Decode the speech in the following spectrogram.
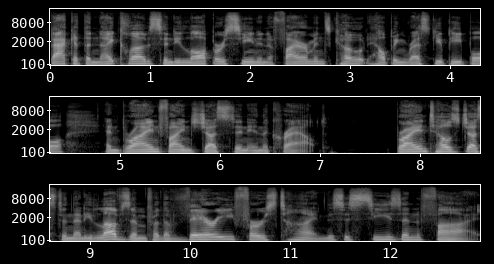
Back at the nightclub, Cyndi Lauper's seen in a fireman's coat helping rescue people, and Brian finds Justin in the crowd. Brian tells Justin that he loves him for the very first time. This is season five.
